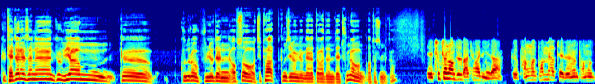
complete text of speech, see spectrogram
그 대전에서는 그 위험 그 군으로 분류된 업소 집합 금지 명령 내렸다고 하던데 충남은 어떻습니까? 예, 충청남도 마찬가지입니다. 그 방문 판매업체들은 방문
